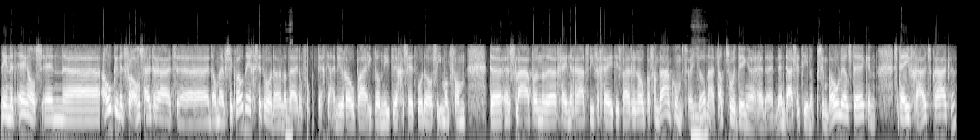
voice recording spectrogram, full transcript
In het Engels. En ook in het Frans uiteraard. dan hebben ze quote neergezet worden. En dat hij bijvoorbeeld zegt, ja in Europa, ik wil niet weggezet worden als iemand van de slapen generatie die vergeten is waar Europa vandaan komt. Weet je wel? Nou, dat soort dingen. En, en, en, daar zit hij in op symbolen heel sterk en stevige uitspraken.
